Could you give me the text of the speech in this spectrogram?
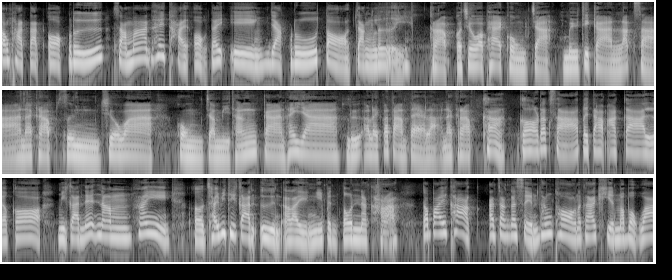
ต้องผ่าตัดออกหรือสามารถให้ถ่ายออกได้เอง อยากรู้ต่อจังเลยครับก็เชื่อว่าแพทย์คงจะมีวิธีการรักษานะครับ ซึ่งเชื่อว่า คงจะมีทั้งการให้ยาหรืออะไรก็ตามแต่ละนะครับ ค่ะ ก็รักษาไปตามอาการแล้วก็มีการแนะนำให้เอ่อใช้วิธีการอื่นอะไรอย่างนี้เป็นต้นนะครัคะบต่อไปค่ะ อาจารย์เกษมทั้งทองนะคะ เขียนมาบอกว่า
